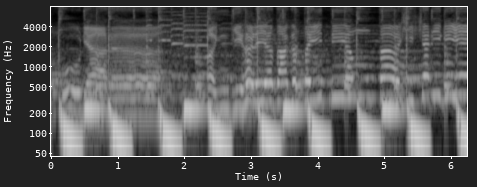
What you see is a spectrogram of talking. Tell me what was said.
ಕೂಡ್ಯಾರ. ಅಂಗಿ ಹಳೆಯದಾಗತೈತಿ ಅಂತ ಶಿಷ್ಯರಿಗೆ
